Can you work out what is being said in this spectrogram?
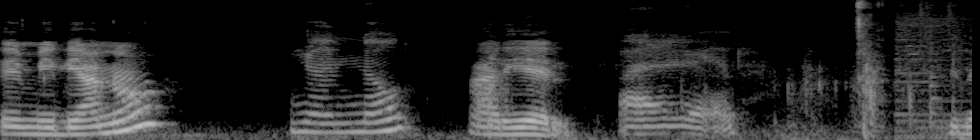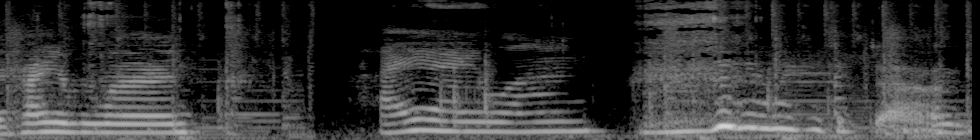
Emiliano Yano Ariel. Ariel. Dile, hi everyone. Hi everyone. Good job.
